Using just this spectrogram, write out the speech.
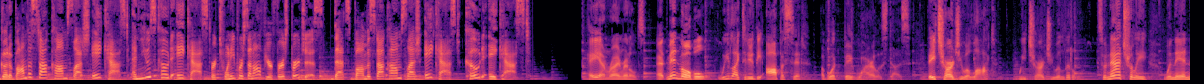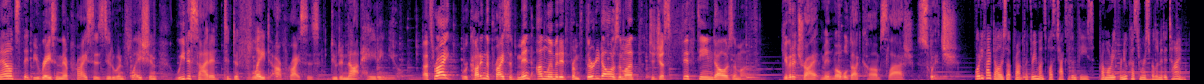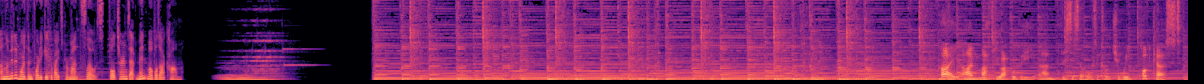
Go to bombas.com slash ACAST and use code ACAST for 20% off your first purchase. That's bombas.com slash ACAST, code ACAST. Hey, I'm Ryan Reynolds. At Mint Mobile, we like to do the opposite of what Big Wireless does. They charge you a lot, we charge you a little. So naturally, when they announced they'd be raising their prices due to inflation, we decided to deflate our prices due to not hating you. That's right. We're cutting the price of Mint Unlimited from $30 a month to just $15 a month. Give it a try at mintmobile.com slash switch. $45 upfront for three months plus taxes and fees. Promo rate for new customers for limited time. Unlimited more than 40 gigabytes per month. Slows. Full terms at mintmobile.com. Hi, I'm Matthew Appleby, and this is the Horticulture Week podcast.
